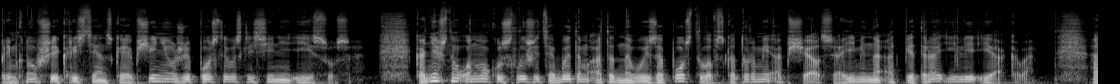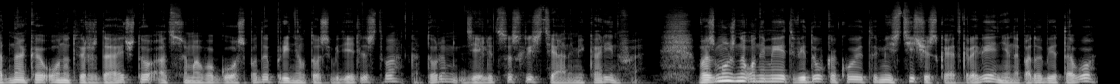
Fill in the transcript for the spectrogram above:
примкнувший к христианской общине уже после воскресения Иисуса? Конечно, он мог услышать об этом от одного из апостолов, с которыми общался, а именно от Петра или Иакова. Однако он утверждает, что от самого Господа принял то свидетельство, которым делится с христианами Коринфа. Возможно, он имеет в виду какое-то мистическое откровение наподобие того,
